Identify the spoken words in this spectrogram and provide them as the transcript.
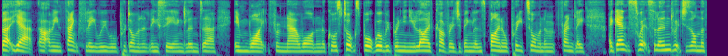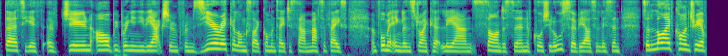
but yeah, I mean, thankfully we will predominantly see England uh, in white from now on. And of course, Talksport will be bringing you live coverage of England's final pre-tournament friendly against Switzerland, which is on the 30th of June. I'll be bringing you the action from Zurich alongside commentator Sam Matterface and former England striker Lianne Sanderson. Of course, you'll also be able to listen to live commentary of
